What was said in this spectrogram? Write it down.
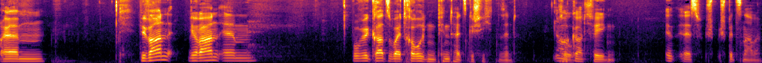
Ähm, wir waren, wir waren, ähm, wo wir gerade so bei traurigen Kindheitsgeschichten sind. Oh so, Gott. Wegen äh, äh, Sp- Spitzname.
